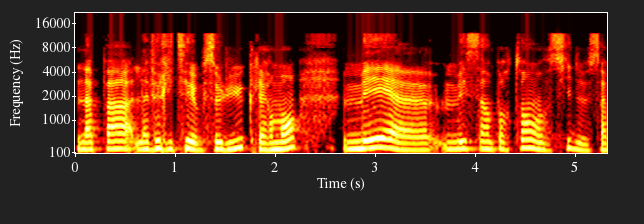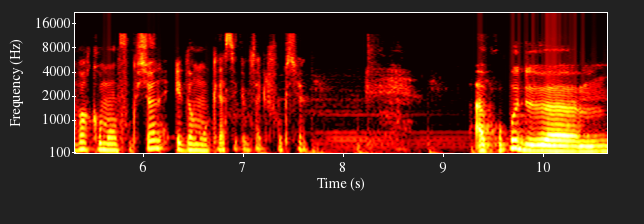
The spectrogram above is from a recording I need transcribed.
n'a pas la vérité absolue, clairement, mais, euh, mais c'est important aussi de savoir comment on fonctionne, et dans mon cas, c'est comme ça que je fonctionne. À propos de, euh,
